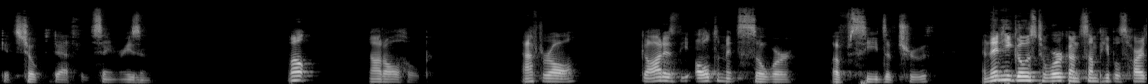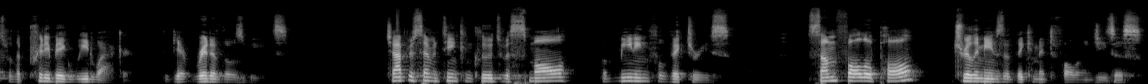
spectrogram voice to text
gets choked to death for the same reason. Well, not all hope. After all, God is the ultimate sower of seeds of truth, and then he goes to work on some people's hearts with a pretty big weed whacker to get rid of those weeds. Chapter 17 concludes with small but meaningful victories. Some follow Paul, really means that they commit to following Jesus.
